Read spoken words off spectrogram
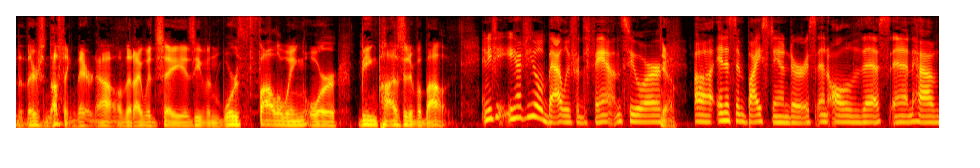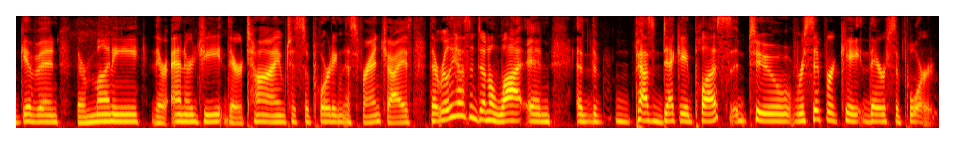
there's nothing there now that I would say is even worth following or being positive about. And if you, you have to feel badly for the fans who are Yeah. Uh, innocent bystanders in all of this and have given their money, their energy, their time to supporting this franchise that really hasn't done a lot in, in the past decade plus to reciprocate their support.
